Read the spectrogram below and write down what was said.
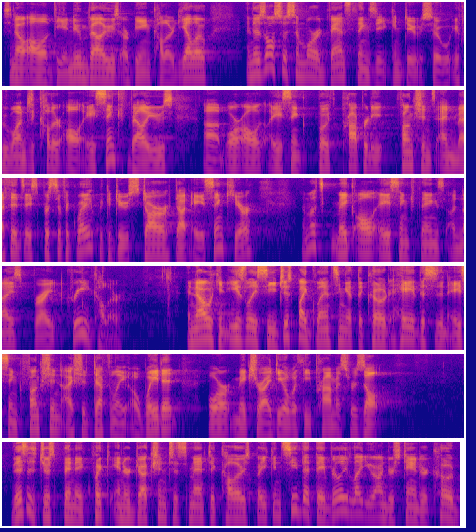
So now all of the enum values are being colored yellow. And there's also some more advanced things that you can do. So if we wanted to color all async values um, or all async both property functions and methods a specific way, we could do star.async here. And let's make all async things a nice bright green color. And now we can easily see just by glancing at the code, hey, this is an async function. I should definitely await it or make sure I deal with the promise result. This has just been a quick introduction to semantic colors, but you can see that they really let you understand your code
